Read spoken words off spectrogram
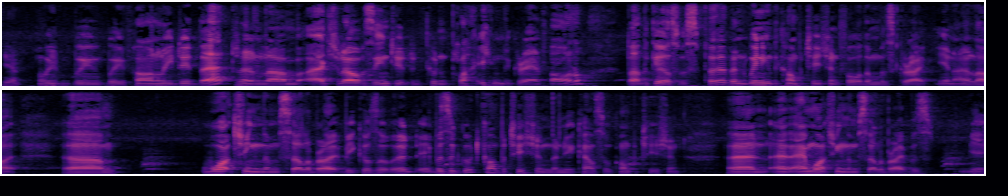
Yep. We, we, we finally did that, and um, actually, I was injured and couldn't play in the grand final, but the girls were superb, and winning the competition for them was great. You know, like um, watching them celebrate because it, it was a good competition, the Newcastle competition, and, and, and watching them celebrate was yeah,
